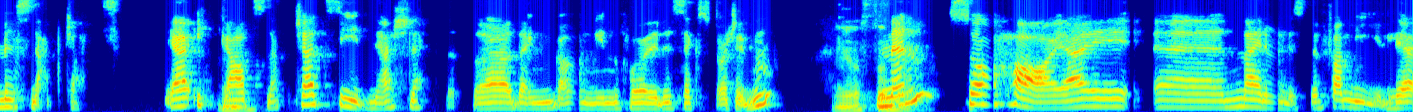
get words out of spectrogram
med Snapchat. Jeg har ikke hatt Snapchat siden jeg slettet det den gangen for seks år siden. Ja, Men så har jeg eh, nærmeste familie,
